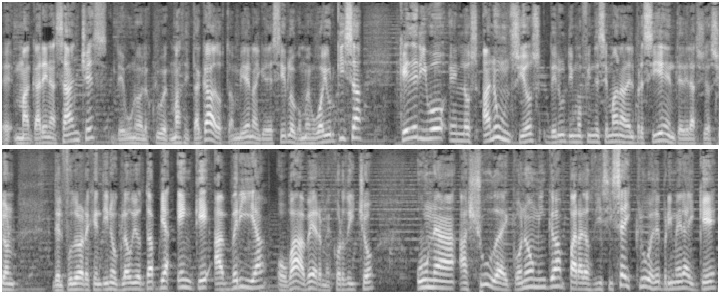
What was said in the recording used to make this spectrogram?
eh, Macarena Sánchez, de uno de los clubes más destacados también, hay que decirlo, como es Guayurquiza, que derivó en los anuncios del último fin de semana del presidente de la Asociación del Fútbol Argentino, Claudio Tapia, en que habría, o va a haber, mejor dicho, una ayuda económica para los 16 clubes de primera y que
